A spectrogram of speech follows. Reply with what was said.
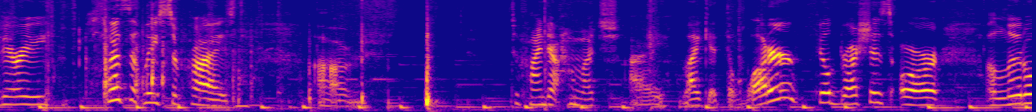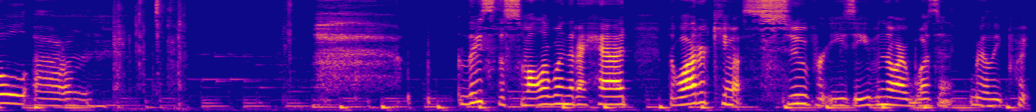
very pleasantly surprised um, to find out how much I like it. The water-filled brushes are a little... Um, at least the smaller one that I had, the water came out super easy, even though I wasn't really put,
